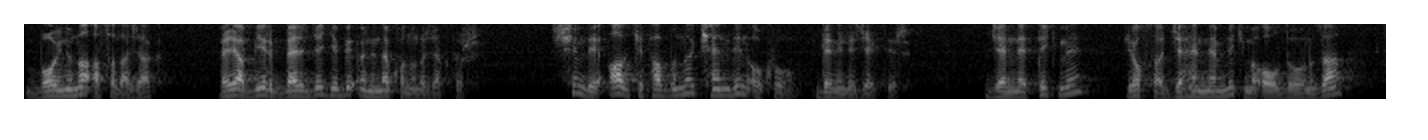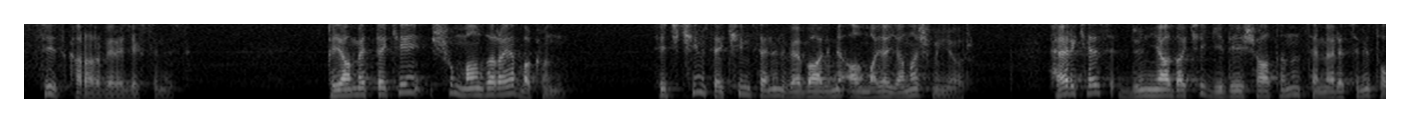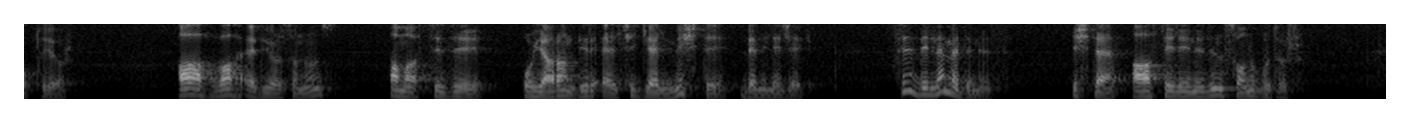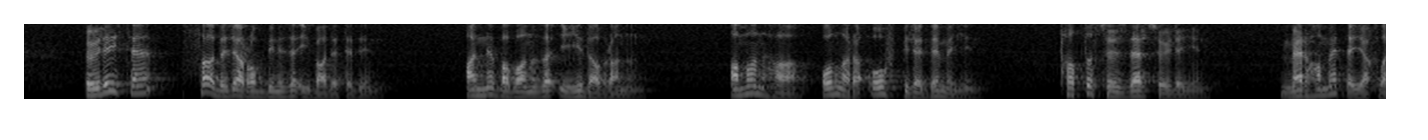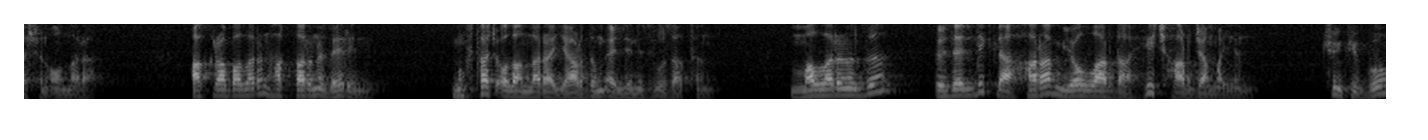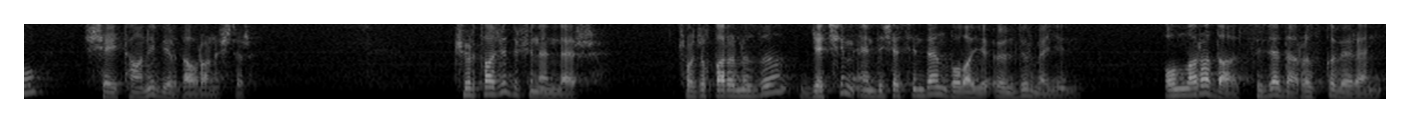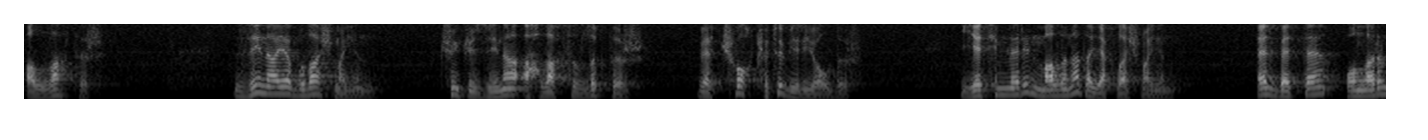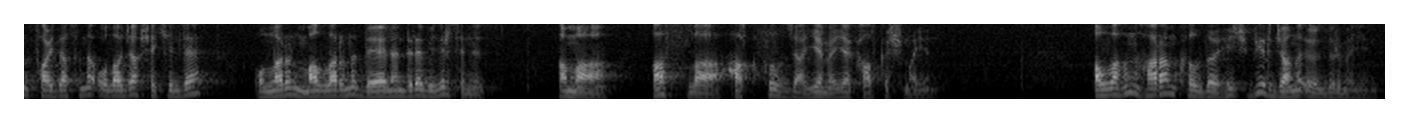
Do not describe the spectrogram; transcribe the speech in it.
boynuna asılacak veya bir belge gibi önüne konulacaktır. Şimdi al kitabını kendin oku denilecektir. Cennetlik mi yoksa cehennemlik mi olduğunuza siz karar vereceksiniz. Kıyametteki şu manzaraya bakın. Hiç kimse kimsenin vebalini almaya yanaşmıyor. Herkes dünyadaki gidişatının semeresini topluyor. Ah vah ediyorsunuz ama sizi uyaran bir elçi gelmişti denilecek. Siz dinlemediniz. İşte asiliğinizin sonu budur. Öyleyse sadece Rabbinize ibadet edin. Anne babanıza iyi davranın. Aman ha onlara of bile demeyin. Tatlı sözler söyleyin. Merhametle yaklaşın onlara. Akrabaların haklarını verin. Muhtaç olanlara yardım elinizi uzatın. Mallarınızı özellikle haram yollarda hiç harcamayın. Çünkü bu şeytani bir davranıştır. Kürtajı düşünenler, çocuklarınızı geçim endişesinden dolayı öldürmeyin. Onlara da size de rızkı veren Allah'tır. Zinaya bulaşmayın. Çünkü zina ahlaksızlıktır ve çok kötü bir yoldur. Yetimlerin malına da yaklaşmayın. Elbette onların faydasına olacak şekilde onların mallarını değerlendirebilirsiniz. Ama asla haksızca yemeye kalkışmayın. Allah'ın haram kıldığı hiçbir canı öldürmeyin.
